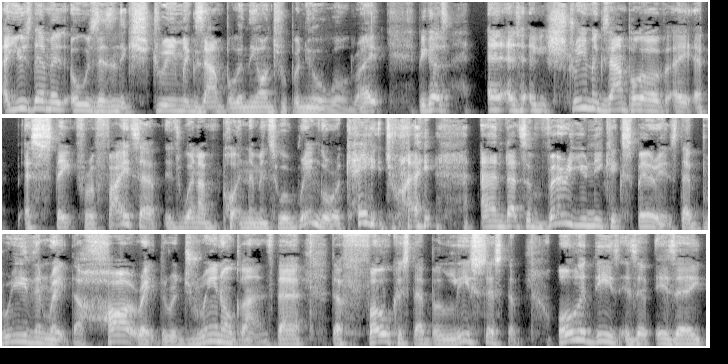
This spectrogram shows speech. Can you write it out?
I use them as, always as an extreme example in the entrepreneur world, right? Because an extreme example of a, a, a, state for a fighter is when I'm putting them into a ring or a cage, right? And that's a very unique experience. Their breathing rate, their heart rate, their adrenal glands, their their focus, their belief system, all of these is a is a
